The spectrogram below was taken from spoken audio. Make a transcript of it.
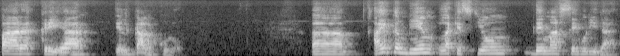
para crear el cálculo. Ah, hay también la cuestión de más seguridad.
